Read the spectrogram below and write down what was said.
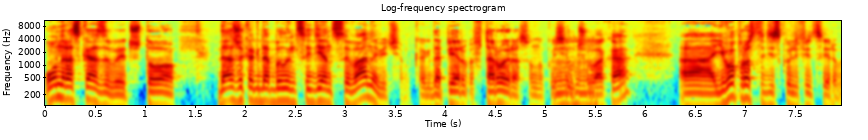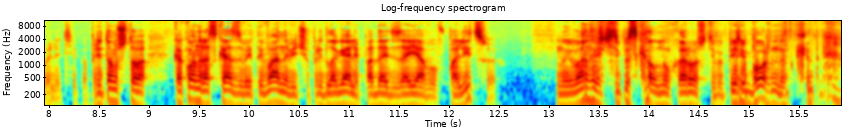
Он рассказывает, что даже когда был инцидент с Ивановичем, когда перв- второй раз он укусил чувака, а, его просто дисквалифицировали, типа. При том, что, как он рассказывает, Ивановичу предлагали подать заяву в полицию, ну, Иванович, типа, сказал, ну, хорош, типа, перебор, ну, какая-то Он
